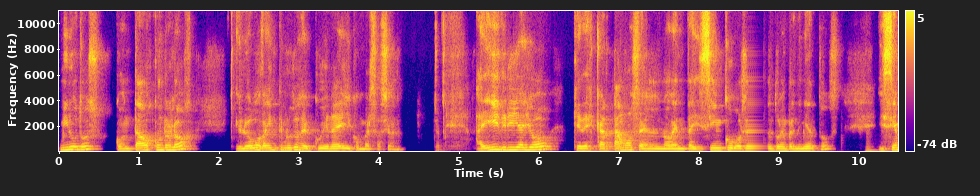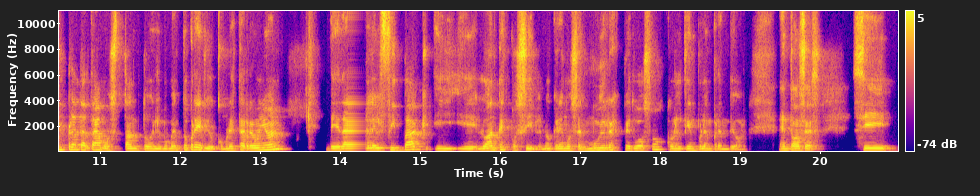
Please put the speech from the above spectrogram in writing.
minutos contados con reloj y luego 20 minutos de Q&A y conversación. Ahí diría yo que descartamos el 95% de emprendimientos y siempre tratamos, tanto en el momento previo como en esta reunión, de darle el feedback y, lo antes posible. No queremos ser muy respetuosos con el tiempo del emprendedor. Entonces, si,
